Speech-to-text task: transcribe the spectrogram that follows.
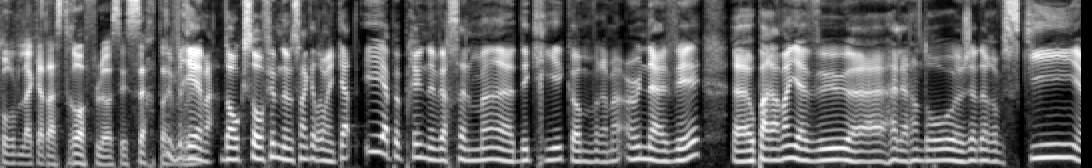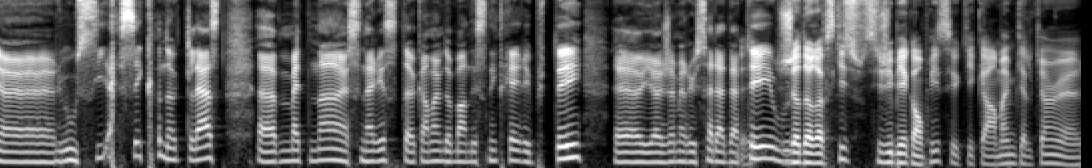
pour de la catastrophe, là, c'est certain. Vraiment. Donc, son film de 1984 est à peu près universellement euh, décrié comme vraiment un navet. Euh, auparavant, il y avait eu euh, Alejandro Jodorowsky, euh, lui aussi assez iconoclaste. Maintenant, un scénariste quand même de bande dessinée très réputé. Il n'a jamais réussi à l'adapter. Jodorowsky, si j'ai bien compris, c'est qu'il est quand même quelqu'un,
